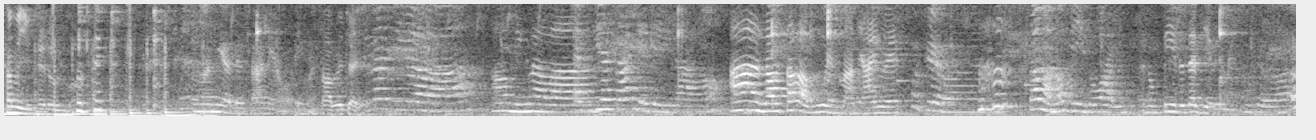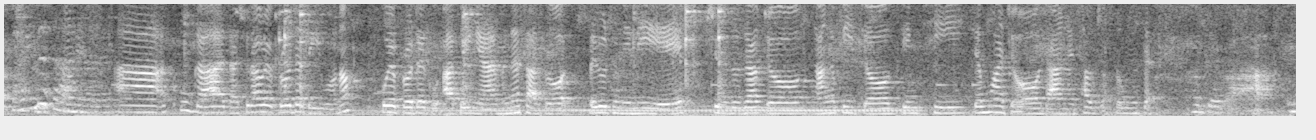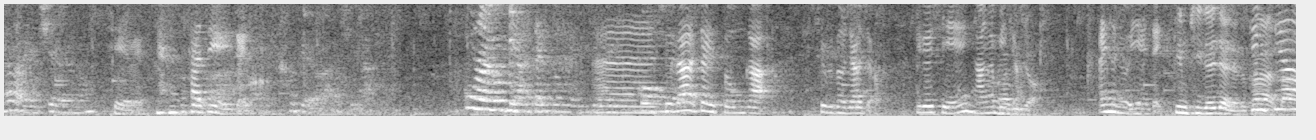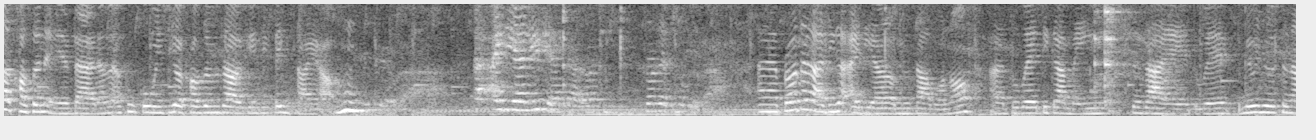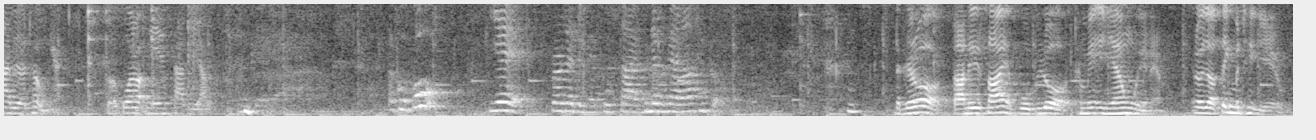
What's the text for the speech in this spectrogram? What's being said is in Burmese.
ထပ်မယူနေတော့မနေရတယ်စားနေအောင်အိမ်မှာဒါပဲကြိုက်တယ်မင်္ဂလာပါအော်မင်္ဂလာပါအကြီးစားနေတယ်လားနော် အာလောက်စားပါဘူးဝင်မှာအများကြီးပဲဟုတ်ကဲ့ပါစားမှာနော်ပြင်တော့ရည်အခုပြီးတက်တက်ပြင်ပေးမယ်ဟုတ်ကဲ့ပါအဘိုင်းနဲ့စားနေရလဲအာအခုကဒါရှူလာရဲ့ product တွေပေါ့နော်ကိုယ့်ရဲ့ product ကိုအားပေးညာမနက်စာဆိုတော့ပဲလို့ထမင်းလေးရယ်ရွှေမစိုးကြောက်ကြောငါးငပိကြောကင်ချီကျမွှကြောဒါငါ6ကြော3မျိုးဆက်ဟုတ်ကဲ့ပါအင်းလာရရှယ်ရနော်ရှယ်ပဲစားကြည့်ရင်ကြိုက်ပါဘူးဟုတ်ကဲ့ပါရှယ်ကိုရိုင်းရောပြန်အကြိုက်ဆုံးလေအဲရွှေလာအကြိုက်ဆုံးကရွှေမစိုးကြောက်ကြောပြီးလို့ရှိရင်ငါးငပိကြော အဲ့နှစ်မျိုးအရင်ကြိုက်ကင်ချီလေးကြိုက်တယ်လို့ကင်ချီကတော့ခောက်ဆွဲနေမြဲစားတယ်ဒါပေမဲ့အခုကိုဝင်ရှိတော့ခောက်ဆွဲမစားဘူးကင်ချီတိတ်မစားရအောင်အဲ idea လေးတွေကကြတော့ဒီ product ထုတ်ရတာအဲ product ကအဓိက idea ကတော့အမျိုးသားပေါ့နော်အဲသူပဲအဓိက main စဉ်းစားတယ်သူပဲတစ်မျိုးမျိုးစဉ်းစားပြီးတော့ထုတ်ညာဆိုတော့ကိုကတော့အမြဲစားပြီးရအောင်အခုကိုရဲ့ product တွေနဲ့ကိုစားဘယ်နှခါမှဖြစ်ကုန်တကယ်တော့ဒါနေစားရင်ပို့ပြီးတော့ထမင်းအရမ်းဝင်တယ်အဲ့တော့ကြောင့်တိတ်မထိရဲဘူး။ဟာ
